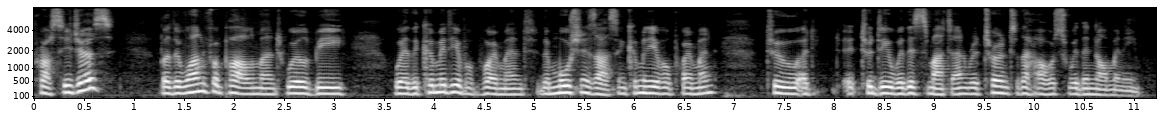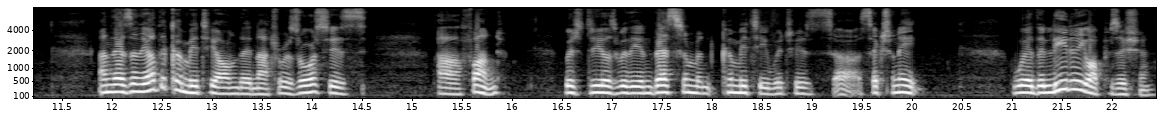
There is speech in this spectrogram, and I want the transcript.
procedures but the one for parliament will be where the committee of appointment the motion is asking committee of appointment to uh, to deal with this matter and return to the House with a nominee. And there's another committee on the Natural Resources uh, Fund, which deals with the Investment Committee, which is uh, Section 8, where the leader of the opposition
